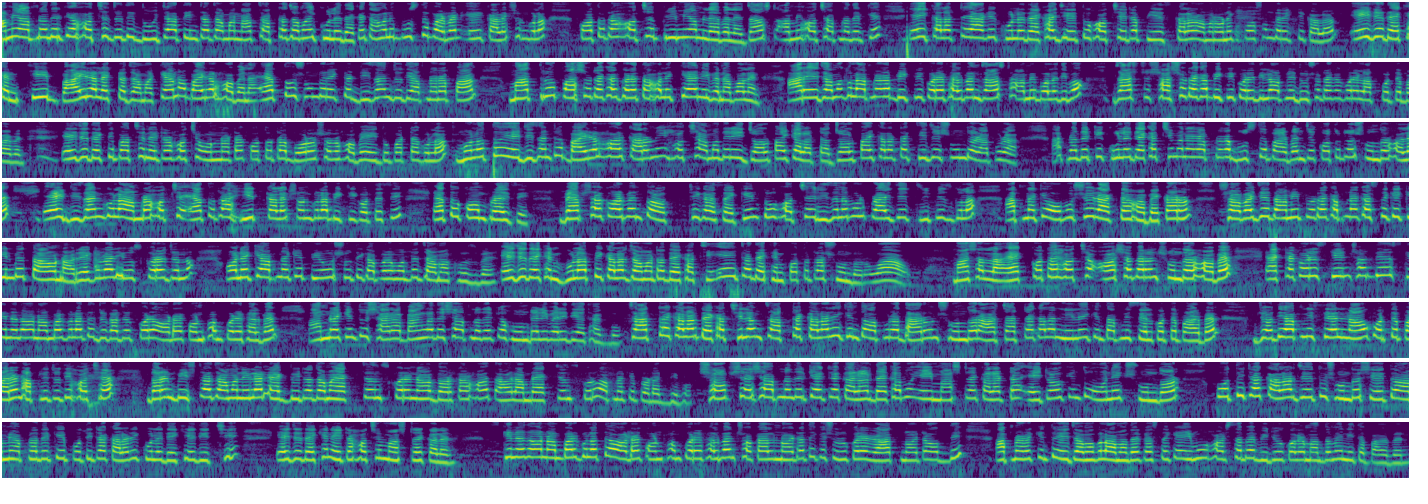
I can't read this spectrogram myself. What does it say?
আমি আপনাদেরকে হচ্ছে যদি দুইটা, তিনটা জামা না, চারটা জামাই খুলে দেখাই তাহলে বুঝতে পারবেন এই কালেকশনগুলো কতটা হচ্ছে প্রিমিয়াম লেভেলে জাস্ট আমি হচ্ছে আপনাদেরকে এই কালারটাই আগে খুলে দেখাই, যেহেতু হচ্ছে এটা পিএস কালার আমার অনেক পছন্দের একটি কালার এই যে দেখেন কি ভাইরাল একটা জামা, কেন ভাইরাল হবে না? এত সুন্দর একটা ডিজাইন যদি আপনারা পান, মাত্র পাঁচশো টাকা করে, তাহলে কে নিবে না বলেন? আর এই জামাগুলো আপনারা বিক্রি করে ফেলবেন জাস্ট আমি বলে দিব জাস্ট সাতশো টাকা বিক্রি করে দিলেও আপনি দুশো টাকা করে লাভ করতে পারবেন। এই যে দেখতে পাচ্ছেন, এটার হচ্ছে অন্যটা কতটা বড় সড়ো হবে এই দুপাট্টাগুলা মূলত এই ডিজাইনটা ভাইরাল হওয়ার কারণেই হচ্ছে আমাদের এই জলপাই কালারটা। জলপাই কালারটা কি যে সুন্দর আপুরা। আপনাদেরকে খুলে দেখাচ্ছি মানে আপনারা বুঝতে পারবেন যে কতটা সুন্দর হলে এই ডিজাইনগুলো আমরা হচ্ছে এতটা হিট কালেকশনগুলো বিক্রি করতেছি, এত কম প্রাইসে। ব্যবসা করবেন তো ঠিক আছে, কিন্তু হচ্ছে রিজনেবল প্রাইসে থ্রি পিসগুলো আপনাকে অবশ্যই রাখতে হবে। কারণ সবাই যে দামি প্রোডাক্ট আপনার কাছ থেকে কিনবে তাও না। রেগুলার ইউজ করার জন্য অনেকে আপনাকে পিওর সুতি কাপড়ের মধ্যে জামা খুঁজবে। এই যে দেখেন, গোলাপি কালার জামাটা দেখাচ্ছি। এইটা দেখেন কতটা সুন্দর। ওয়াও মাশাল্লাহ এক কথায় হচ্ছে অসাধারণ সুন্দর হবে। একটা করে স্ক্রিনশট দিয়ে স্ক্রিনে দেওয়া নাম্বারগুলোতে যোগাযোগ করে অর্ডার কনফার্ম করে ফেলবেন। আমরা কিন্তু সারা বাংলাদেশে আপনাদেরকে হোম ডেলিভারি দিয়ে থাকব। চারটা কালার দেখাচ্ছিলাম, চারটা কালারই কিন্তু আপুরা দারুণ সুন্দর। আর চারটা কালার নিলেই কিন্তু আপনি সেল করতে পারবেন। যদি আপনি সেল নাও করতে পারেন, আপনি যদি হচ্ছে ধরেন বিশটা জামা নিলেন, এক, দুইটা জামা এক্সচেঞ্জ করে নেওয়ার দরকার হয়, তাহলে আমরা এক্সচেঞ্জ করেও আপনাকে প্রোডাক্ট দিব। সব শেষে আপনাদেরকে একটা কালার দেখাবো। এই মাস্টার কালারটা এইটাও কিন্তু অনেক সুন্দর। প্রতিটা কালার যেহেতু সুন্দর, সেহেতু আমি আপনাদেরকে প্রতিটা কালারই খুলে দেখিয়ে দিচ্ছি। এই যে দেখেন, এটা হচ্ছে মাস্টার কালার। স্ক্রিনে দেওয়া নাম্বারগুলোতে অর্ডার কনফার্ম করে ফেলবেন। সকাল নয়টা থেকে শুরু করে রাত নয়টা অবধি আপনারা কিন্তু এই জামাগুলো আমাদের কাছ থেকে ইমো, হোয়াটসঅ্যাপে, ভিডিও কলের মাধ্যমে নিতে পারবেন।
